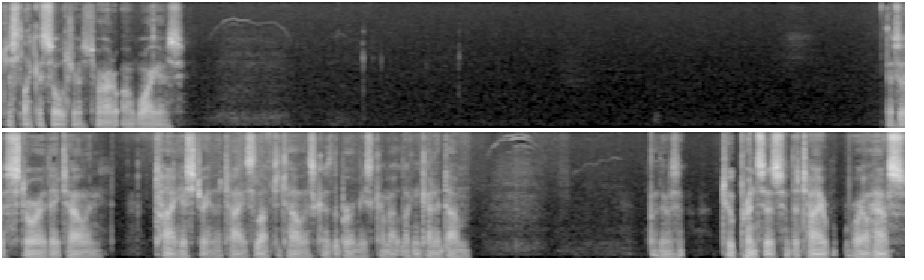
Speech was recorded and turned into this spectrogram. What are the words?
just like a soldier's or a warrior's. There's a story they tell in Thai history. And the Thais love to tell this because the Burmese come out looking kind of dumb. But there was two princes of the Thai royal house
